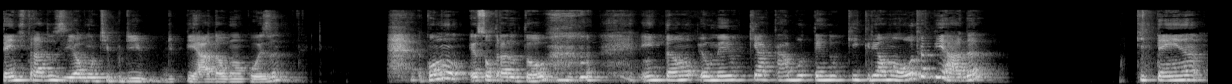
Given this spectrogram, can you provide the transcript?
tente traduzir algum tipo de, de piada, alguma coisa. Como eu sou tradutor, então eu meio que acabo tendo que criar uma outra piada que tenha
